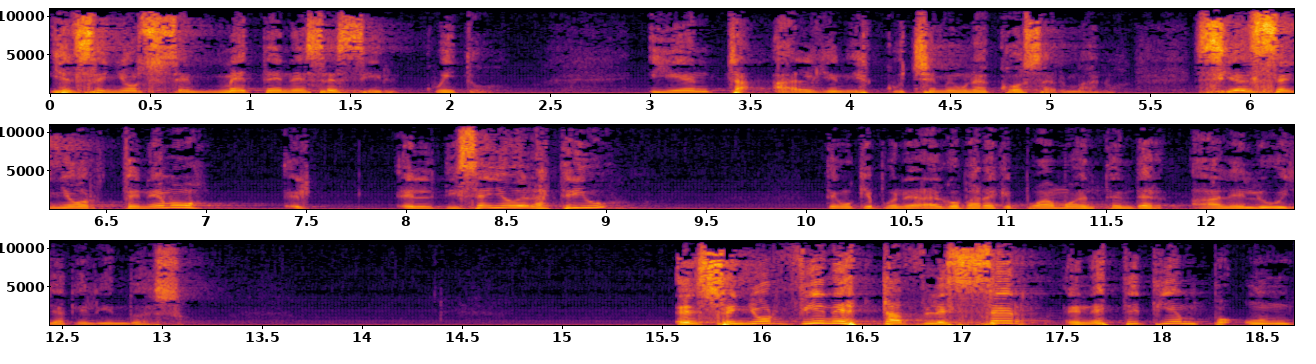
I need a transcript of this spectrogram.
Y el Señor se mete en ese circuito y entra alguien, y escúcheme una cosa, hermano. Si el Señor, tenemos el, el diseño de las tribus, tengo que poner algo para que podamos entender, aleluya, qué lindo eso. El Señor viene a establecer en este tiempo un,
